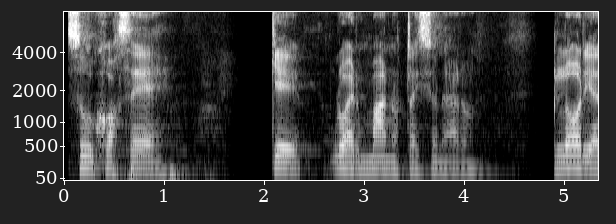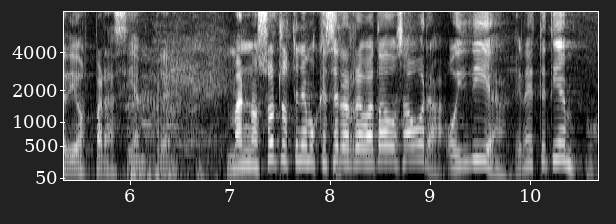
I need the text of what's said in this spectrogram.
su José, que los hermanos traicionaron. Gloria a Dios para siempre. Mas nosotros tenemos que ser arrebatados ahora, hoy día, en este tiempo.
